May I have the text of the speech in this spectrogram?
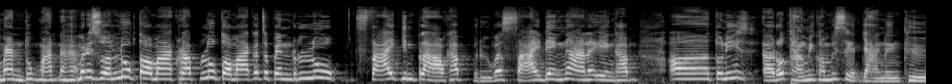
แม่นทุกมัดนะฮะไมาในส่วนลูกต่อมาครับ ลูกต่อมาก็จะเป็นลูกซ้ายกินเปล่าครับ หรือว่าซ้ายเด้งหน้านั่นเองครับเอ่อตัวนี้รถถังมีความพิเศษอย่างหนึ่งคือ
